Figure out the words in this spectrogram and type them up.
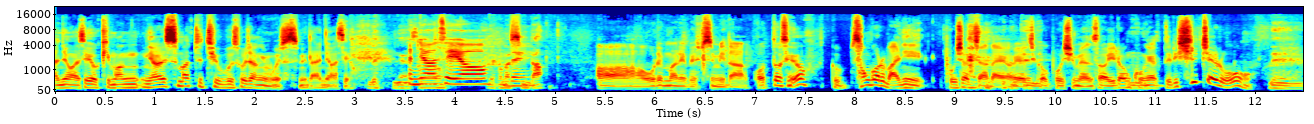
안녕하세요. 김학렬 스마트튜브 소장님 모셨습니다. 안녕하세요. 네, 안녕하세요. 안녕하세요. 네, 반갑습니다. 아, 오랜만에 뵙습니다. 어떠세요? 그 선거를 많이 보셨잖아요. 여지껏 보시면서 이런 음. 공약들이 실제로 네.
